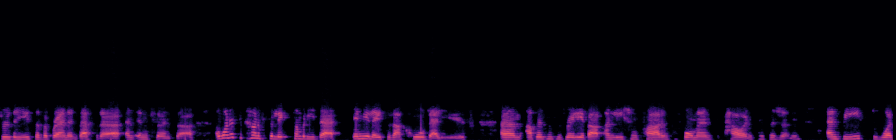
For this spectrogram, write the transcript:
through the use of a brand ambassador and influencer, I wanted to kind of select somebody that emulated our core values. Um, our business is really about unleashing pride and performance, power and precision. And Beast was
